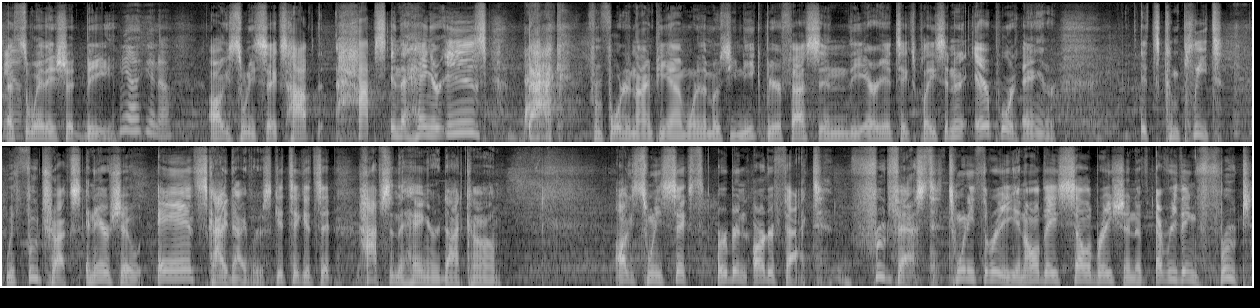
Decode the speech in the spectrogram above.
Yeah. that's the way they should be. Yeah, you know. August 26th, Hop, Hops in the Hangar is back. from 4 to 9 p.m. One of the most unique beer fests in the area takes place in an airport hangar. It's complete with food trucks, an air show, and skydivers. Get tickets at hopsinthehangar.com. August 26th, Urban Artifact Fruit Fest 23, an all day celebration of everything fruit.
